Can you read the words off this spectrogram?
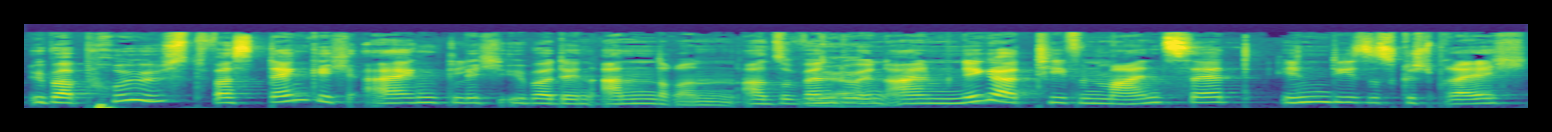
überprüfst, was denke ich eigentlich über den anderen. Also wenn Ja. du in einem negativen Mindset in dieses Gespräch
